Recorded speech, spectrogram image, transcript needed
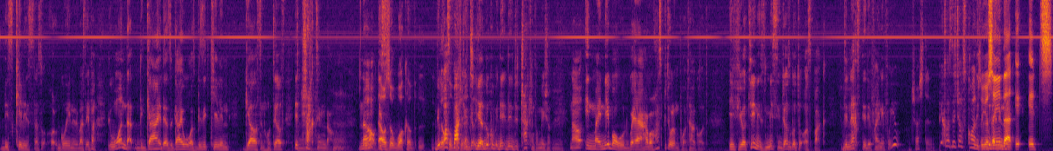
these killings that's going in reverse. In fact, the one that the guy, there's a guy who was busy killing girls in hotels, they mm. tracked him down. Mm. Now, oh, that was a work of the local vigilance. Yeah, local, they, they, they, track information. Mm. Now, in my neighborhood where I have a hospital in Port Harcourt, if your teen is missing, just go to OSPAC. The next day they find it for you. Interesting. Because they just call it. So you're saying that, that it, it's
